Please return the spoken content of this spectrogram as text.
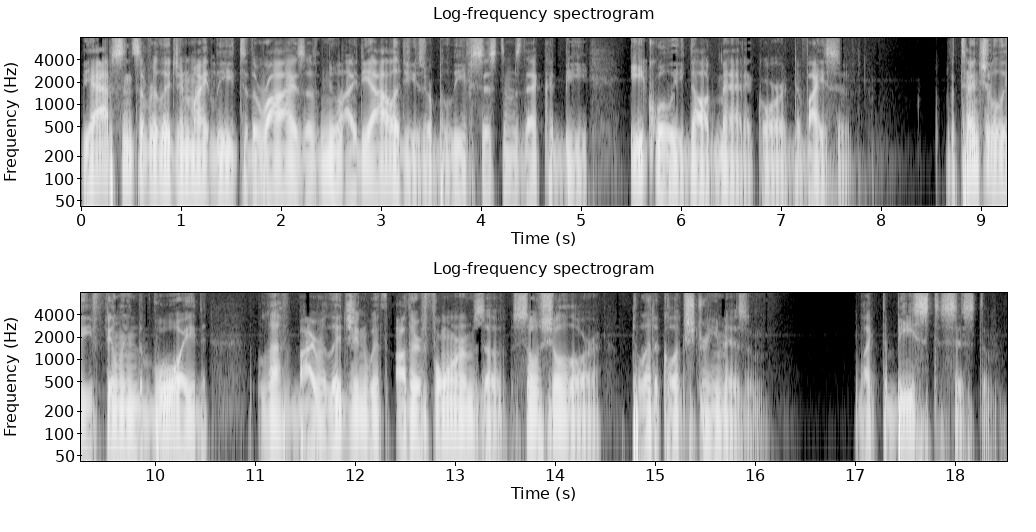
The absence of religion might lead to the rise of new ideologies or belief systems that could be equally dogmatic or divisive, potentially filling the void left by religion with other forms of social or political extremism, like the beast system.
